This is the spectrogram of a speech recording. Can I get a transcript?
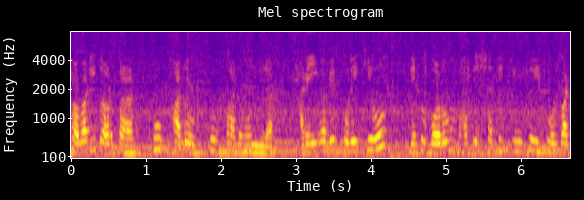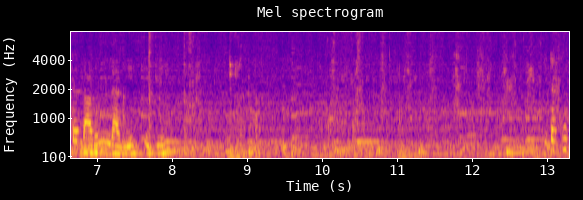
সবারই দরকার। খুব ভালো খুব ভালো বন্ধুরা। আর এইভাবে করে খেয়েও দেখো গরম ভাতের সাথে কিন্তু এই থোরবাটা দারুণ লাগে খেতে। এটা খুব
